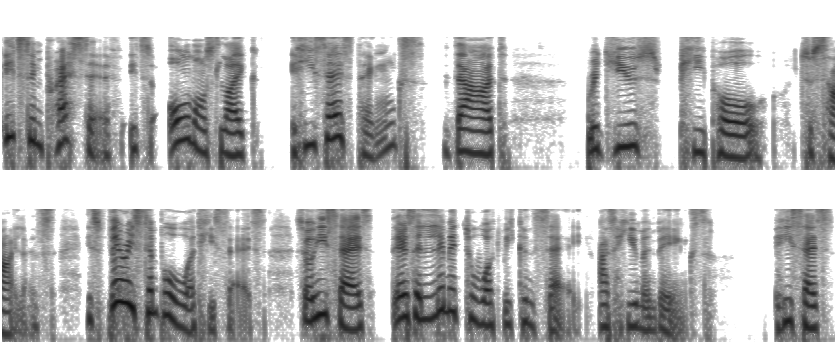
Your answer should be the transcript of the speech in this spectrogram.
It's impressive. It's almost like he says things that reduce people to silence. It's very simple what he says. So he says there's a limit to what we can say as human beings. He says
